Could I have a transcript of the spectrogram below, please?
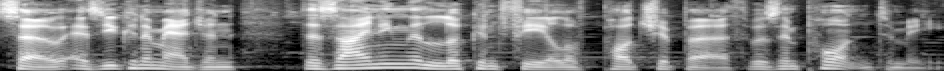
so as you can imagine designing the look and feel of Podship Earth was important to me.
